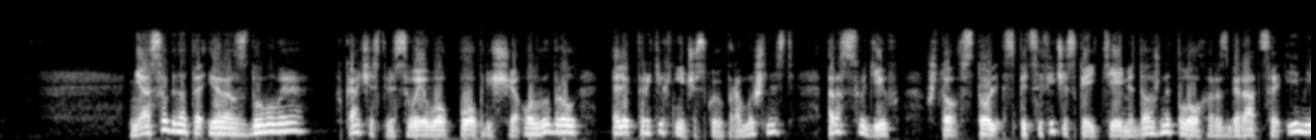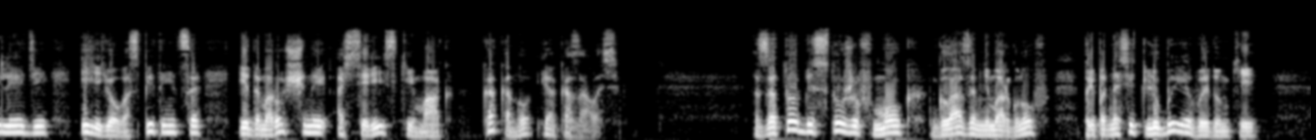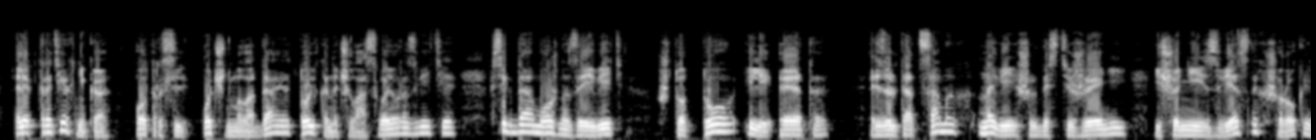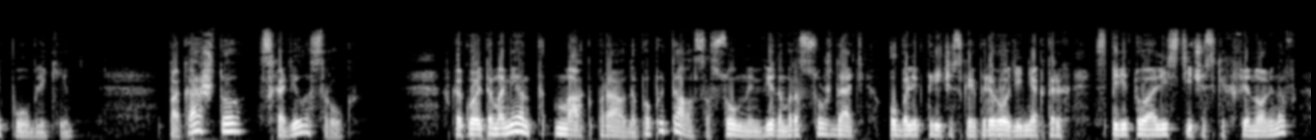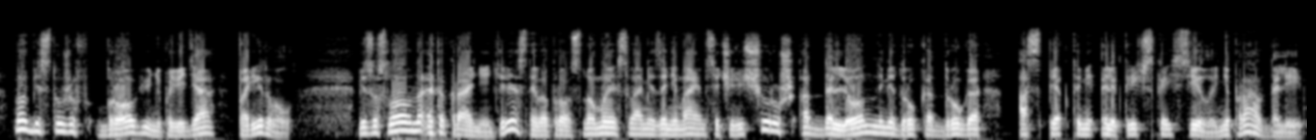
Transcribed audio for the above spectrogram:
Не особенно-то и раздумывая, в качестве своего поприща он выбрал электротехническую промышленность, рассудив, что в столь специфической теме должны плохо разбираться и Миледи, и ее воспитанница, и доморощенный ассирийский маг, как оно и оказалось. Зато Бестужев мог, глазом не моргнув, преподносить любые выдумки. Электротехника — отрасль очень молодая, только начала свое развитие, всегда можно заявить, что то или это — результат самых новейших достижений, еще неизвестных широкой публике. Пока что сходило с рук. В какой-то момент маг, правда, попытался с умным видом рассуждать об электрической природе некоторых спиритуалистических феноменов, но Бестужев, бровью не поведя, парировал. Безусловно, это крайне интересный вопрос, но мы с вами занимаемся чересчур уж отдаленными друг от друга аспектами электрической силы, не правда ли?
